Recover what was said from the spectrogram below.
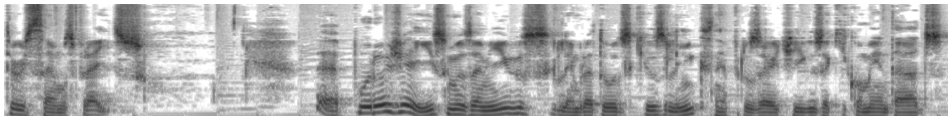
Torçamos para isso. É, por hoje é isso, meus amigos. Lembro a todos que os links né, para os artigos aqui comentados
